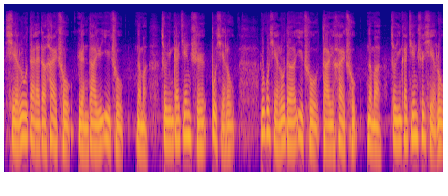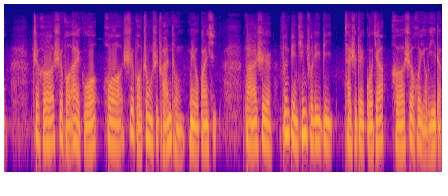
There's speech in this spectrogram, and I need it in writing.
写入带来的害处远大于益处，那么就应该坚持不写入；如果写入的益处大于害处，那么就应该坚持写入。这和是否爱国或是否重视传统没有关系，反而是分辨清楚利弊才是对国家和社会有益的。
